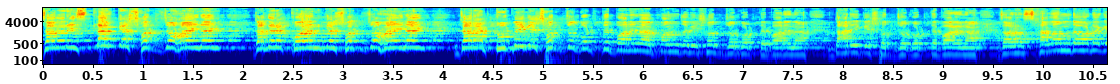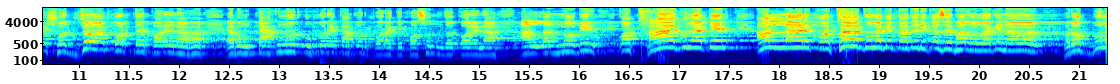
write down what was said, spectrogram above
যাদের ইসলামকে সহ্য হয় নাই, যাদের কোরআনকে সহ্য হয় নাই যারা টুপিকে সহ্য করতে পারে না, পাঞ্জাবি সহ্য করতে পারে না, দাড়িকে সহ্য করতে পারে না, যারা সালাম দেওয়াটাকে সহ্য করতে পারে না এবং টাকনুর উপরে কাপড় পরাকে পছন্দ করে না, আল্লাহর নবীর কথাগুলাকে, আল্লাহর কথাগুলাকে তাদের কাছে ভালো লাগে না। রব্বুল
